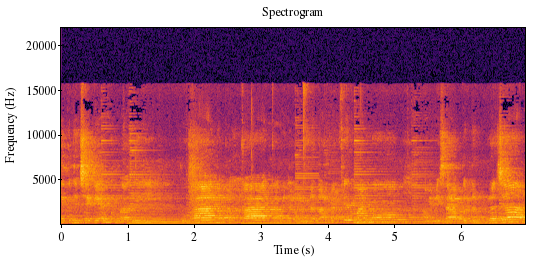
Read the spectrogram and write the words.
mengikuti CGM kembali. Tuhan, dapatkan kami dalam mendengarkan firman-Mu. Kami bisa belajar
